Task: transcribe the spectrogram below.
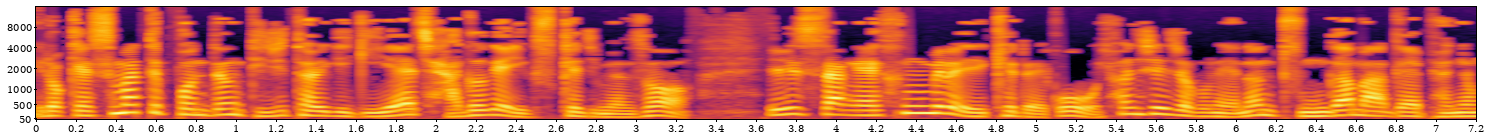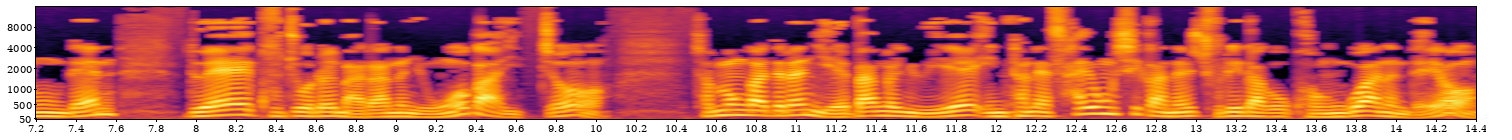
이렇게 스마트폰 등 디지털 기기에 자극에 익숙해지면서 일상에 흥미를 잃게 되고 현실 적응에는 둔감하게 변형된 뇌 구조를 말하는 용어가 있죠. 전문가들은 예방을 위해 인터넷 사용 시간을 줄이라고 권고하는데요.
